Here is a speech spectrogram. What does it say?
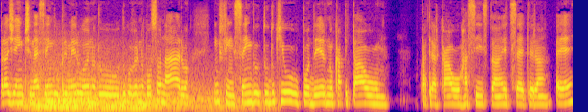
pra gente, né? Sendo o primeiro ano do, do governo Bolsonaro enfim, sendo tudo que o poder no capital patriarcal, racista, etc. é,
